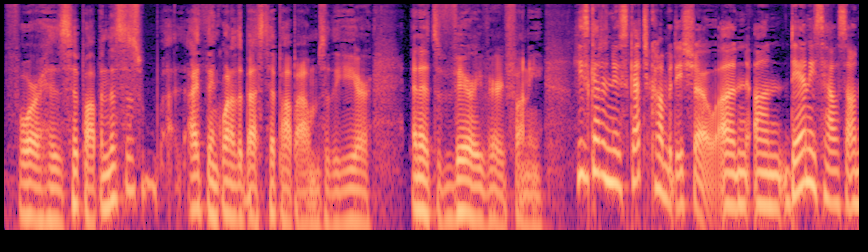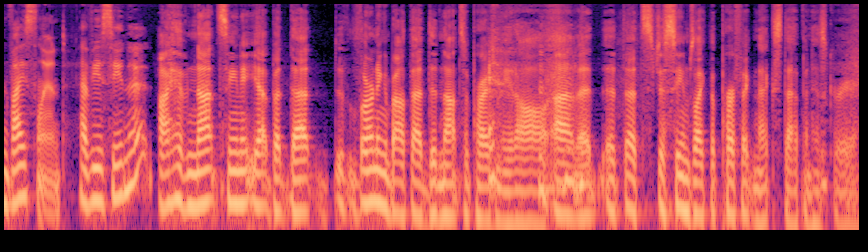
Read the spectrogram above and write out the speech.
for his hip hop. And this is, I think, one of the best hip hop albums of the year. And it's very, very funny. He's got a new sketch comedy show on on Danny's House on Viceland. Have you seen it? I have not seen it yet, but that learning about that did not surprise me at all. uh, it, it, that just seems like the perfect next step in his career.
